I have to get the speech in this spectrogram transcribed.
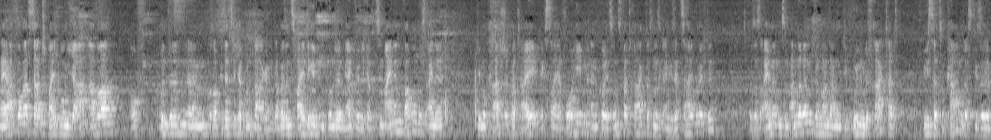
naja, Vorratsdatenspeicherung ja, aber auf Gründen, ähm, also auf gesetzlicher Grundlage. Und dabei sind zwei Dinge im Grunde merkwürdig. Also zum einen, warum muss eine demokratische Partei extra hervorheben in einem Koalitionsvertrag, dass man sich an Gesetze halten möchte? Das ist das eine. Und zum anderen, wenn man dann die Grünen gefragt hat, wie es dazu kam, dass diese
